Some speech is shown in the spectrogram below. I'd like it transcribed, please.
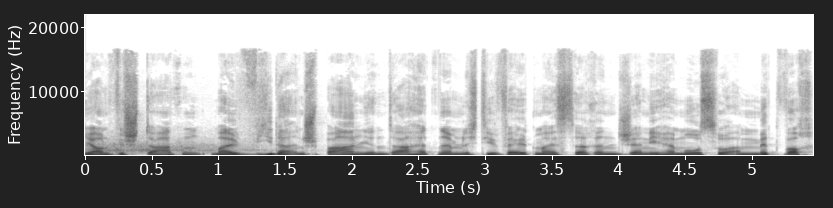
Ja, und wir starten mal wieder in Spanien. Da hat nämlich die Weltmeisterin Jenny Hermoso am Mittwoch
